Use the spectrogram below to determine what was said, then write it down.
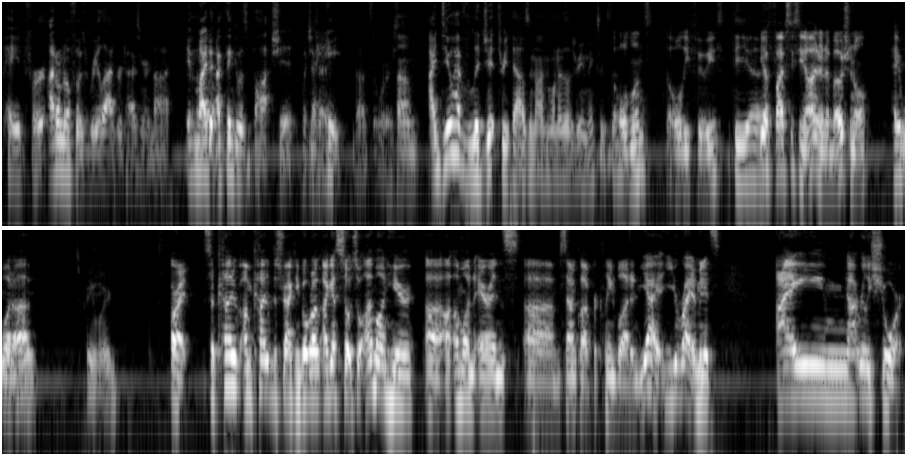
paid for. I don't know if it was real advertising or not. It might. Oh. I think it was bot shit, which I hate. No, that's the worst. Um, I do have legit 3,000 on one of those remixes. the though. old ones, the oldie fooies. The uh, You have five sixty nine and emotional. Hey, what yeah, up? dude. It's pretty weird. All right. So kind of, I'm kind of distracting, but what I'm, I guess so. So I'm on here. Uh, I'm on Aaron's um, SoundCloud for Clean Blood, and yeah, you're right. I mean, it's. I'm not really sure.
